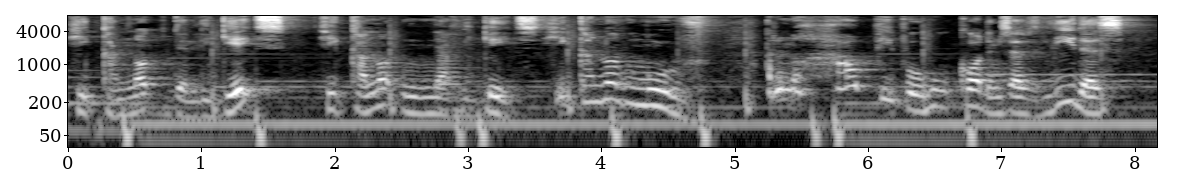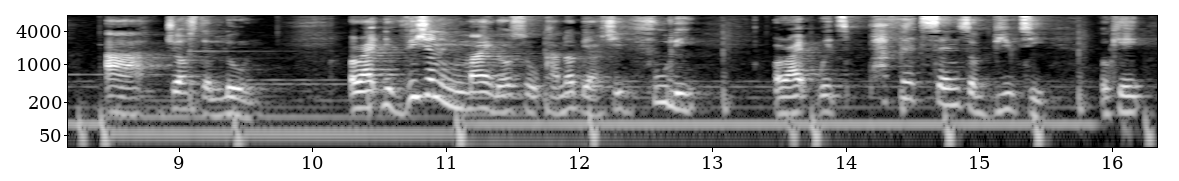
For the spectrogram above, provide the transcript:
he cannot delegate he cannot navigate he cannot move i don't know how people who call themselves leaders are just alone all right the vision in mind also cannot be achieved fully all right with perfect sense of beauty okay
